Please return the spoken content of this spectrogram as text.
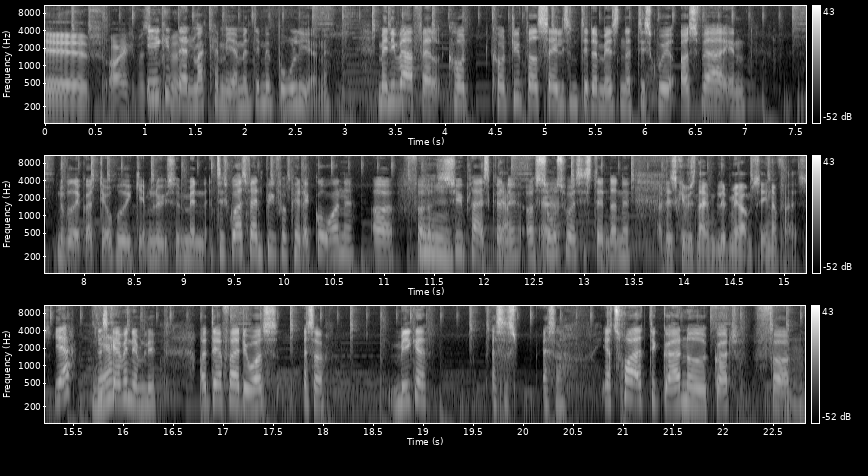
åh, jeg kan faktisk Ikke Danmark kan mere, men det med boligerne. Men i hvert fald, Kåre, Kåre Dybvad sagde ligesom det der med, sådan, at det skulle også være en... Nu ved jeg godt, det er overhovedet ikke hjemløse, men det skulle også være en by for pædagogerne og for Mm. sygeplejerskerne Ja, og socioassistenterne. Og det skal vi snakke lidt mere om senere, faktisk. Ja, det Ja. skal vi nemlig. Og derfor er det jo også altså, mega... Altså, altså, jeg tror, at det gør noget godt for, mm.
